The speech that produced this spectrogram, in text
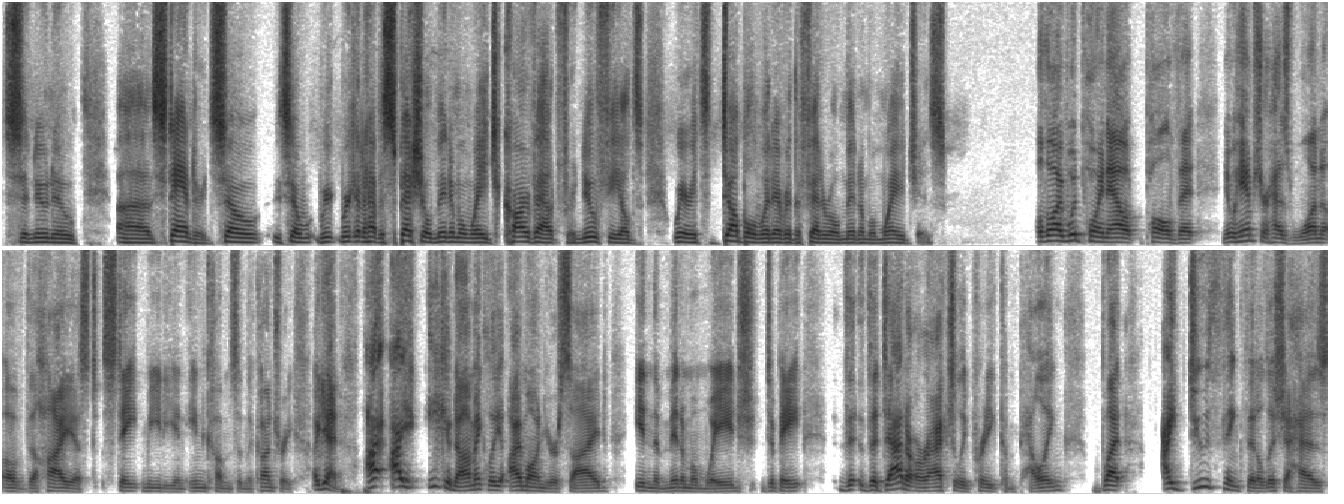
Sununu uh, standards. So, so we're, we're going to have a special minimum wage carve out for Newfields where it's double whatever the federal minimum wage is. Although I would point out, Paul, that New Hampshire has one of the highest state median incomes in the country. Again, I, I economically, I'm on your side in the minimum wage debate. The, the data are actually pretty compelling, but I do think that Alicia has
